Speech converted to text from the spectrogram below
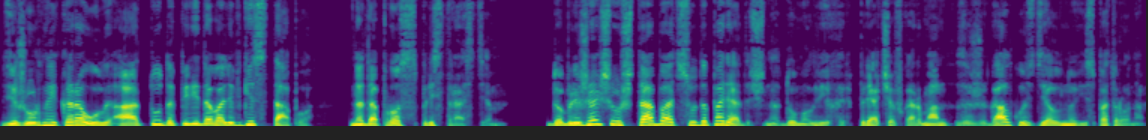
в дежурные караулы, а оттуда передавали в гестапо на допрос с пристрастием. До ближайшего штаба отсюда порядочно, думал Вихрь, пряча в карман зажигалку, сделанную из патрона.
